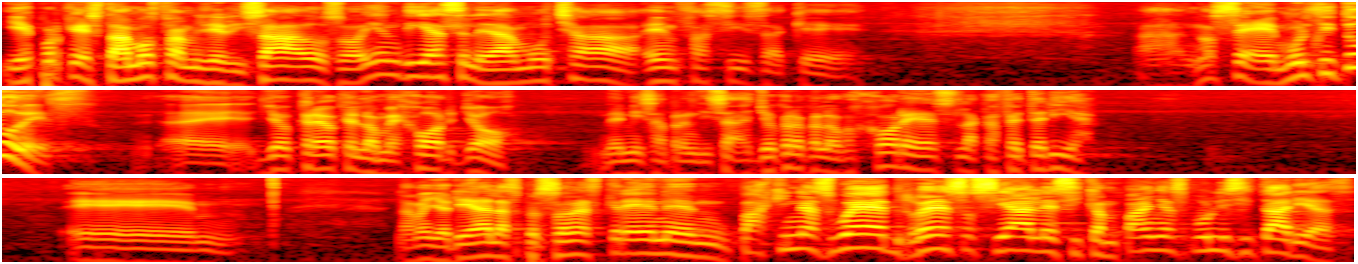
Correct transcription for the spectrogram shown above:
Y es porque estamos familiarizados. Hoy en día se le da mucha énfasis a que, no sé, multitudes. Eh, yo creo que lo mejor, yo, de mis aprendizajes, yo creo que lo mejor es la cafetería. Eh, la mayoría de las personas creen en páginas web, redes sociales y campañas publicitarias.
